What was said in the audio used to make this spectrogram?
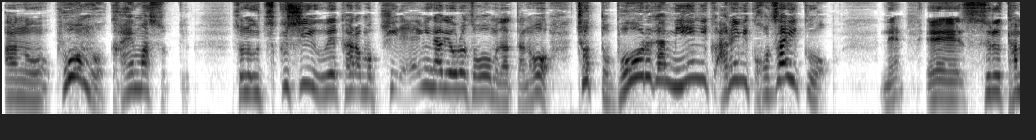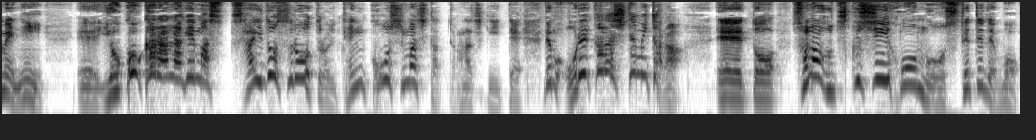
あの、フォームを変えますっていう。その美しい上からも綺麗に投げ下ろすフォームだったのを、ちょっとボールが見えにくい、ある意味小細工を、ね、えー、するために、えー、横から投げます。サイドスロートルに転向しましたって話聞いて、でも俺からしてみたら、えっ、ー、と、その美しいフォームを捨ててでも、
